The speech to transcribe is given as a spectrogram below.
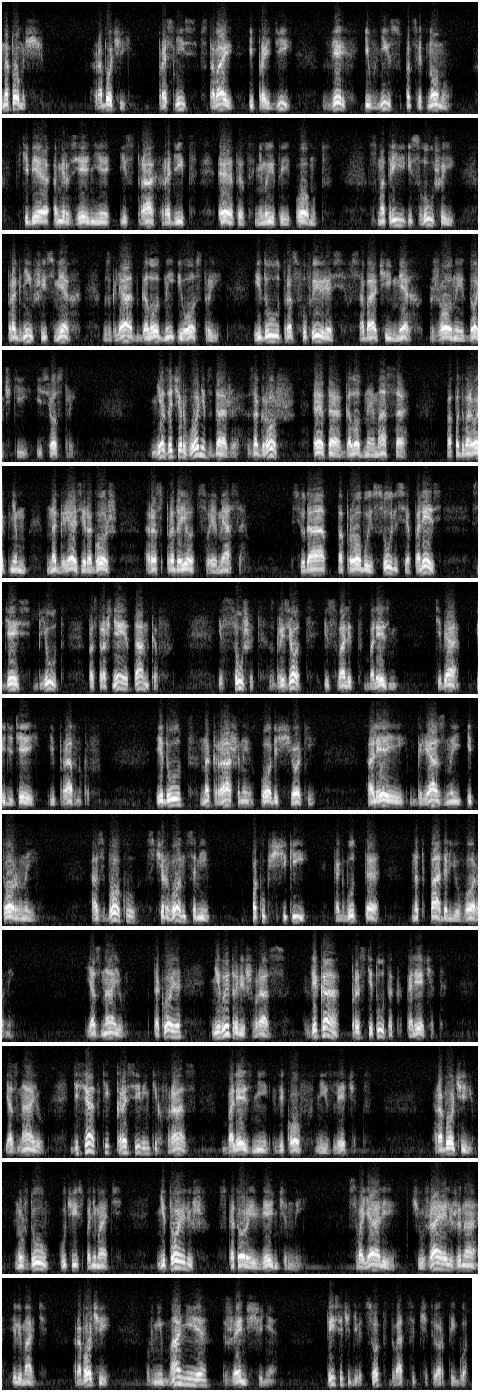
На помощь! Рабочий, проснись, вставай и пройди Вверх и вниз по цветному. В тебе омерзение и страх родит Этот немытый омут. Смотри и слушай, прогнивший смех, Взгляд голодный и острый, Идут, расфуфырясь в собачий мех, Жены, дочки и сестры. Не за червонец даже, за грош Эта голодная масса По подворотням на грязи рогож Распродает свое мясо. Сюда попробуй, сунься, полезь, Здесь бьют пострашнее танков. Иссушит, сгрызет и свалит болезнь Тебя и детей, и правнуков. Идут накрашены обе щеки, Аллеей грязной и торной, А сбоку с червонцами покупщики, Как будто над падалью вороны. Я знаю, такое не вытравишь в раз, Века проституток калечат. Я знаю, десятки красивеньких фраз Болезни веков не излечат. Рабочий, нужду учись понимать, Не той лишь, с которой венчанный, Своя ли, чужая ли жена или мать, Рабочий, внимание женщине. 1924 год.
